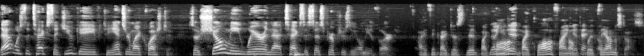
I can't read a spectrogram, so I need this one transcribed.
That was the text that you gave to answer my question. So show me where in that text it says Scripture is the only authority. I think I just did by, No, quali- by qualifying Okay. it with Okay. Theopneustos.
